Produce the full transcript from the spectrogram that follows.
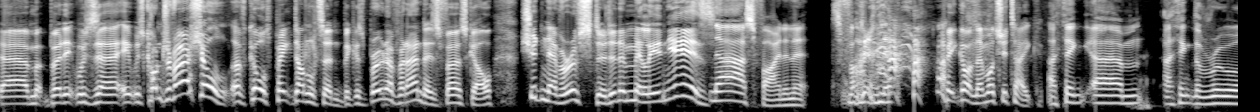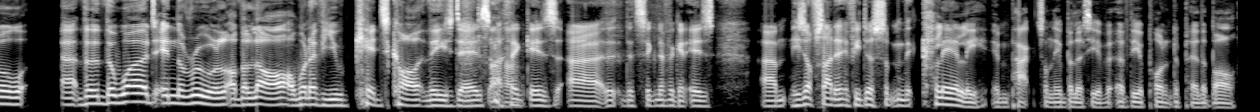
Um, but it was uh, it was controversial, of course, Pete Donaldson, because Bruno Fernandes's first goal should never have stood in a million years. Nah, it's fine, isn't it? It's fine. innit? Pete, go on then. What's your take? I think um, I think the rule, uh, the the word in the rule or the law or whatever you kids call it these days, I think is uh, that's significant is um, he's offside if he does something that clearly impacts on the ability of, of the opponent to play the ball.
